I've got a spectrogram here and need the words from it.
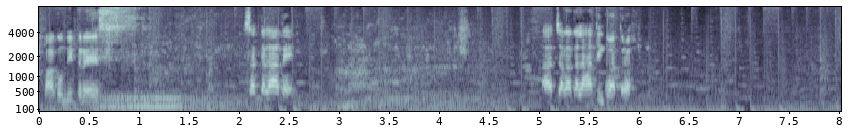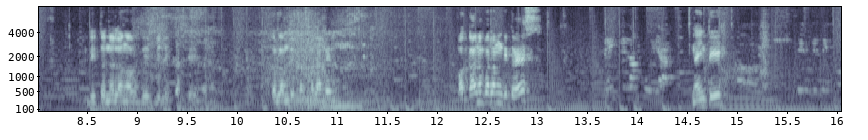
Pakong di 3. Isang kalahati. At saka kalahating 4. Dito na lang ako bibili kasi ano, ito lang din mas malaki. Magkano pa lang di 3? 90 lang kuya. 90? Oo. Same din po.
